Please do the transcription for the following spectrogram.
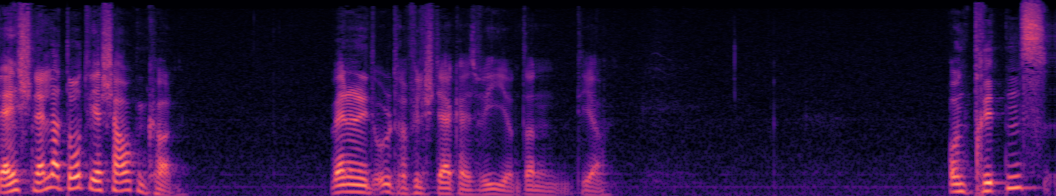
der ist schneller tot, wie er schauken kann. Wenn er nicht ultra viel stärker ist wie ich und dann, ja. Und drittens,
